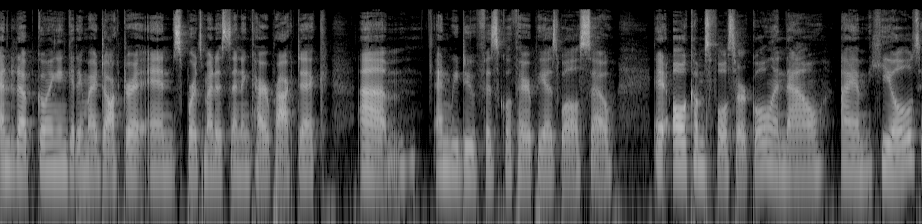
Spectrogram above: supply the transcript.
ended up going and getting my doctorate in sports medicine and chiropractic. Um, and we do physical therapy as well. So it all comes full circle. And now I am healed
